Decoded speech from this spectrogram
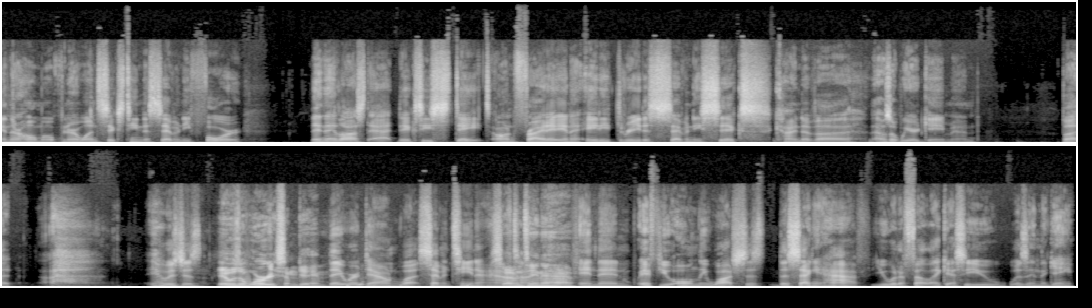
in their home opener, 116 to 74. Then they lost at Dixie State on Friday in an 83 to 76. Kind of a that was a weird game, man. But it was just It was a worrisome game. they were down what 17 at halftime. 17 and a half. And then if you only watched this, the second half, you would have felt like SUU was in the game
